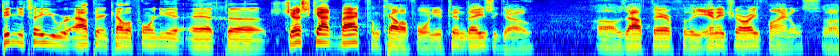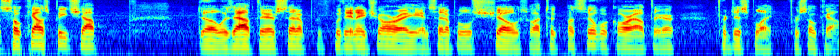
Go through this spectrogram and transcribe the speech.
didn't you say you were out there in California at uh, just got back from California 10 days ago. Uh, I was out there for the NHRA finals. Uh, SoCal Speed Shop uh, was out there, set up with NHRA, and set up a little show. So I took my silver car out there for display for SoCal.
